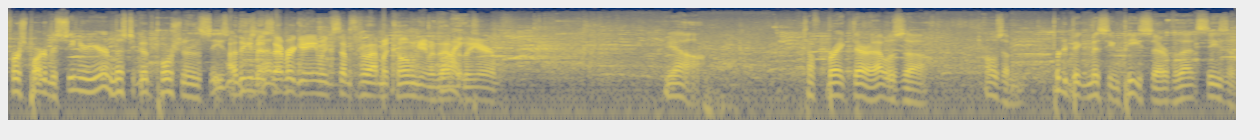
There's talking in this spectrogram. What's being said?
First part of his senior year, and missed a good portion of the season. I think he missed every game except for that Macomb game at the right. end of the year. Yeah, tough break there. That was uh, that was a pretty big missing piece there for that season.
